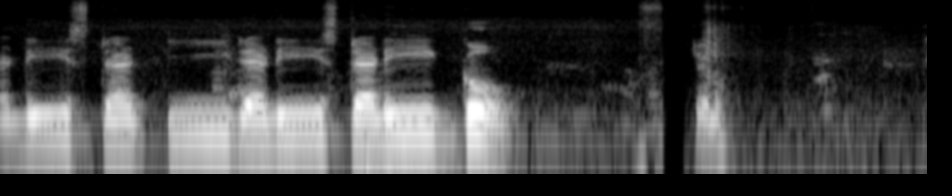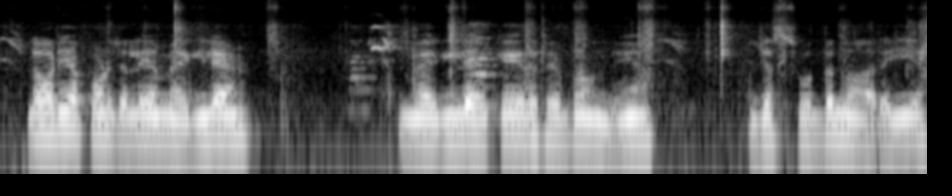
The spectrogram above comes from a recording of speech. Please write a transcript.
ready study ready study go ਚਲੋ। ਲਓ ਜੀ ਆਪਾਂ ਹੁਣ ਚੱਲੇ ਆ ਮੈਗੀ ਲੈਣ। ਮੈਗੀ ਲੈ ਕੇ ਤੇ ਫਿਰ ਬਣਾਉਂਦੇ ਆ ਜੱਸੂ ਉਧਰ ਨਹਾ ਰਹੀ ਹੈ।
